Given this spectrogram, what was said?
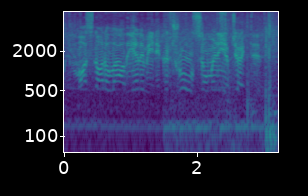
We not allow the enemy to control so many objectives.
